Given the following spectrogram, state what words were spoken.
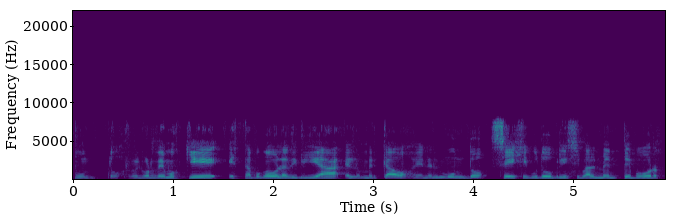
puntos. Recordemos que esta poca volatilidad en los mercados en el mundo se ejecutó principalmente por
